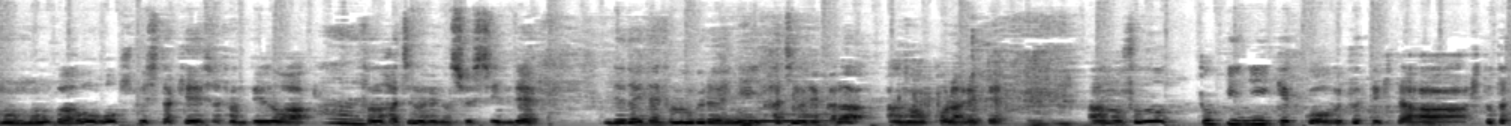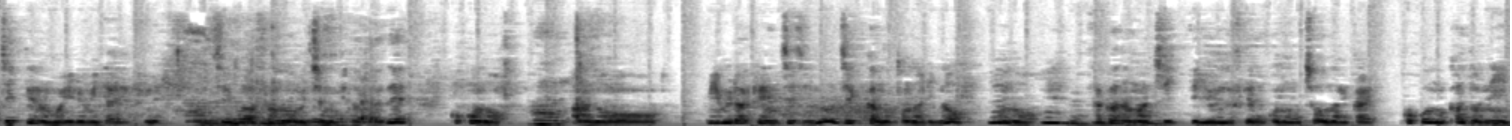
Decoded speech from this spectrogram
もう桃川を大きくした経営者さんっていうのは、その八戸の出身で、で、大体そのぐらいに八戸から、あの、来られて、あの、その時に結構移ってきた人たちっていうのもいるみたいですね。うちはそのうちの一つで、ここの、はい。あの、三村県知事の実家の隣の、この、うん魚町っていうんですけど、この町内会、ここの角に、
